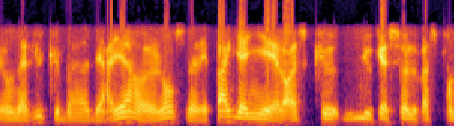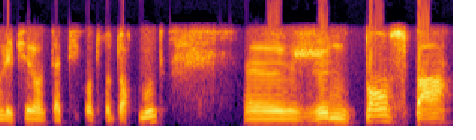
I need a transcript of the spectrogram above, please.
et on a vu que bah, derrière, euh, Lens n'avait pas gagné. Alors est-ce que Newcastle va se prendre les pieds dans le tapis contre Dortmund? Euh, Je ne pense pas.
